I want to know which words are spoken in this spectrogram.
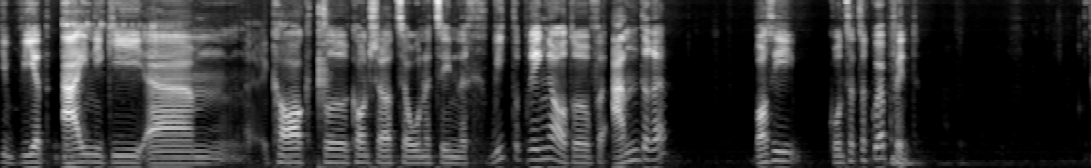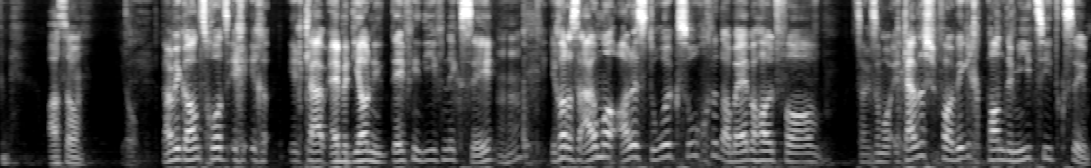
die wird einige ähm, Charakterkonstellationen ziemlich weiterbringen oder verändern, was ich grundsätzlich gut finde. Also. Darf ich ganz kurz, ich, ich, ich glaube, eben die habe ich definitiv nicht gesehen. Ich habe das auch mal alles durchgesucht, aber eben halt vor, sag ich mal, ich glaube, das war wirklich Pandemiezeit. Gewesen.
